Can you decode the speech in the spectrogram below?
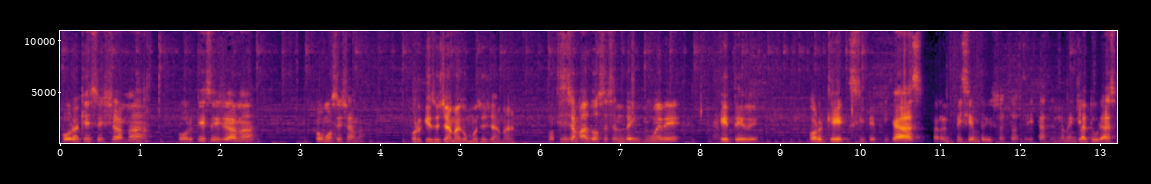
¿Por qué se llama? ¿Por qué se llama? ¿Cómo se llama? ¿Por qué se llama como se llama? ¿Por qué se llama 269 GTB? Porque si te fijas, Ferrari siempre hizo estas nomenclaturas.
